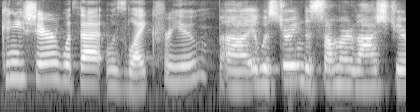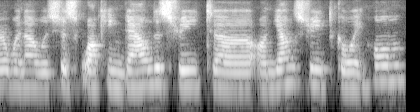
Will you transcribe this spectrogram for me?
Can you share what that was like for you? Uh, it was during the summer last year when I was just walking down the street uh, on Yonge Street going home.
